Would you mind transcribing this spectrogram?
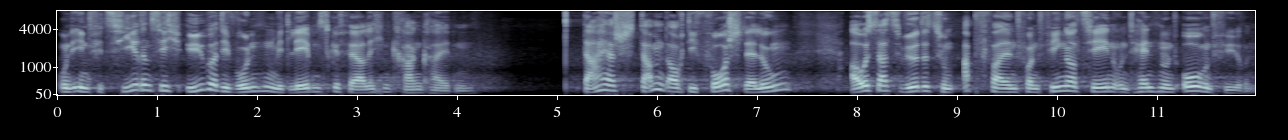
und infizieren sich über die Wunden mit lebensgefährlichen Krankheiten. Daher stammt auch die Vorstellung, Aussatz würde zum Abfallen von Finger, Zehen und Händen und Ohren führen.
